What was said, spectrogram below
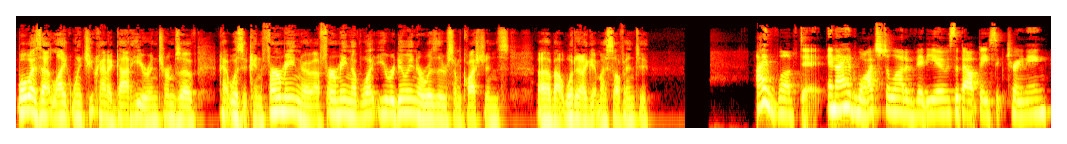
what was that like once you kind of got here in terms of was it confirming or affirming of what you were doing, or was there some questions uh, about what did I get myself into? I loved it, and I had watched a lot of videos about basic training.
